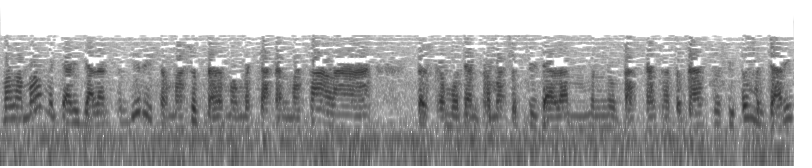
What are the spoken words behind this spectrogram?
mau mau mencari jalan sendiri termasuk dalam memecahkan masalah terus kemudian termasuk di dalam menuntaskan satu kasus itu mencari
